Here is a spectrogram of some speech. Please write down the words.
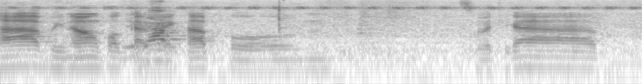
ครับ พี่น้องพบกันใหม่ครับผม สวัสดีครับ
